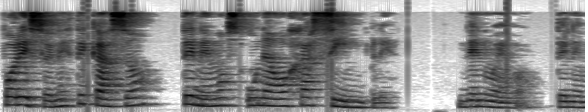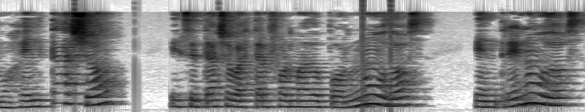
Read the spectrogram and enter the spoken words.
Por eso, en este caso, tenemos una hoja simple. De nuevo, tenemos el tallo, ese tallo va a estar formado por nudos, entrenudos,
